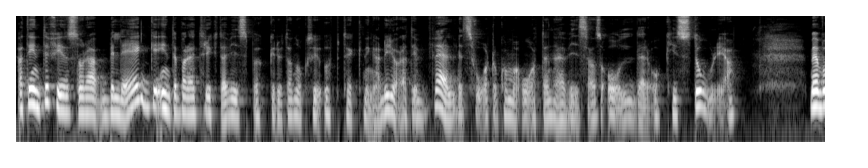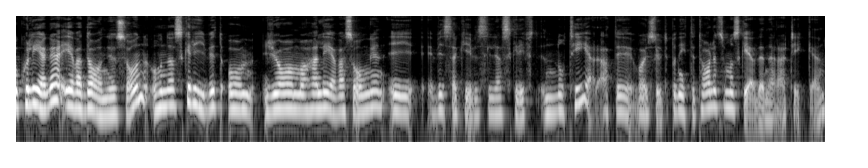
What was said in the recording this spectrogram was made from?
att det inte finns några belägg, inte bara i tryckta visböcker utan också i uppteckningar. Det gör att det är väldigt svårt att komma åt den här visans ålder och historia. Men vår kollega Eva Danielsson, hon har skrivit om Ja må han leva-sången i Visarkivets lilla skrift Noterat. Det var i slutet på 90-talet som hon skrev den här artikeln.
